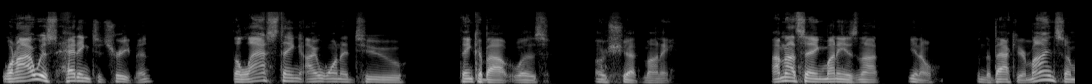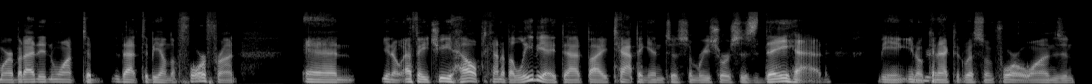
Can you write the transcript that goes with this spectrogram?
when I was heading to treatment, the last thing I wanted to think about was, oh shit, money. I'm not saying money is not, you know, in the back of your mind somewhere, but I didn't want to that to be on the forefront. And you know, FHE helped kind of alleviate that by tapping into some resources they had being, you know, Mhm. connected with some 401s and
